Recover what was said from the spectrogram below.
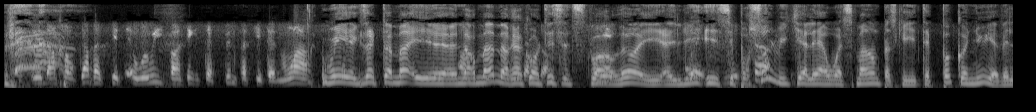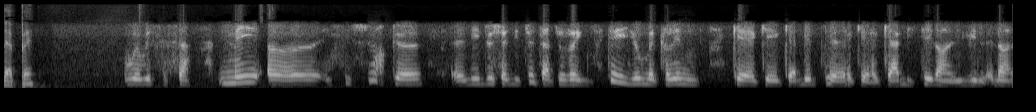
Et dans son cas, parce qu'il était, oui, oui, il pensait qu'il était plume parce qu'il était noir. Oui, exactement. Et euh, Normand raconté d'accord. cette histoire-là. Et, lui- et c'est pour ça- lui, qui allait à Westmount, parce qu'il était pas connu, il avait la paix. Oui, oui, c'est ça. Mais euh, c'est sûr que euh, les deux solitudes, ça a toujours existé. Hugh McLean, qui, qui, qui habite, euh, qui, qui a habité dans, le vill- dans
